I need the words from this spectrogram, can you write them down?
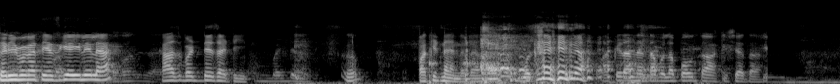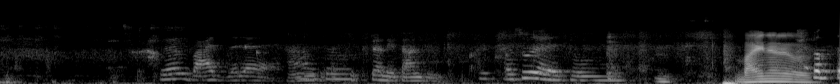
तरी बघा तेच गेलेला खास बर्थडे साठी. पाकिट नाही ना मग काय ना? पाकिट आणता बोला पावता खिशाता राहायचो भाईनं फक्त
